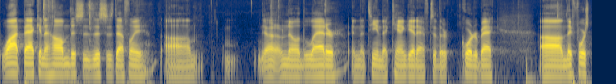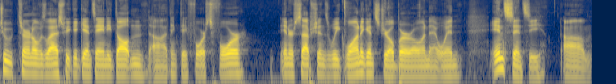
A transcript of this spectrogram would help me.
Watt back in the helm, this is this is definitely um, I don't know the ladder and the team that can get after their quarterback. Um, they forced two turnovers last week against Andy Dalton. Uh, I think they forced four interceptions week one against Joe Burrow in that win in Cincy. Um,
